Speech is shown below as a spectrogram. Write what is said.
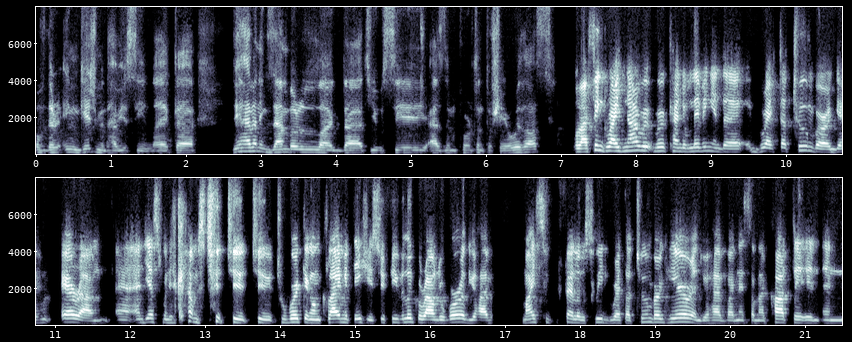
of their engagement have you seen? Like uh, do you have an example like that you see as important to share with us well, I think right now we're, kind of living in the Greta Thunberg era. And yes, when it comes to, to, to, to working on climate issues, if you look around the world, you have my fellow Swede Greta Thunberg here, and you have Vanessa Nakate in, in,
